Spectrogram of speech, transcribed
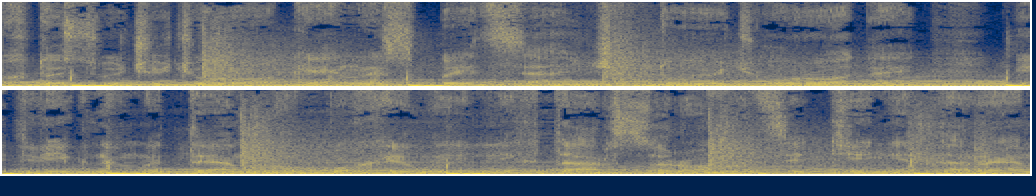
Хтось учить уроки, не спиться, чатують уроди. Під вікнами темно, похилий ліхтар, соромиться тіні даремно.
